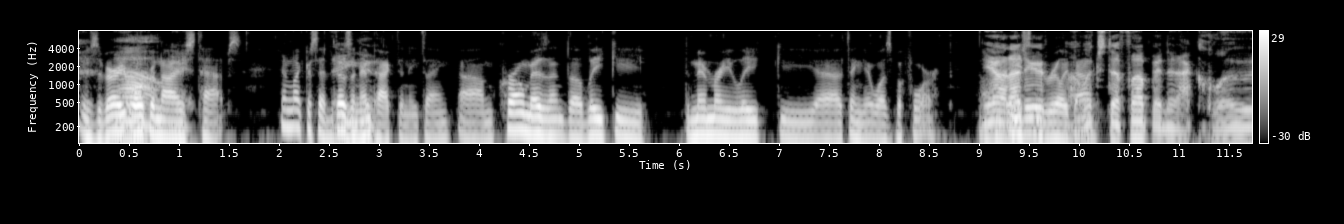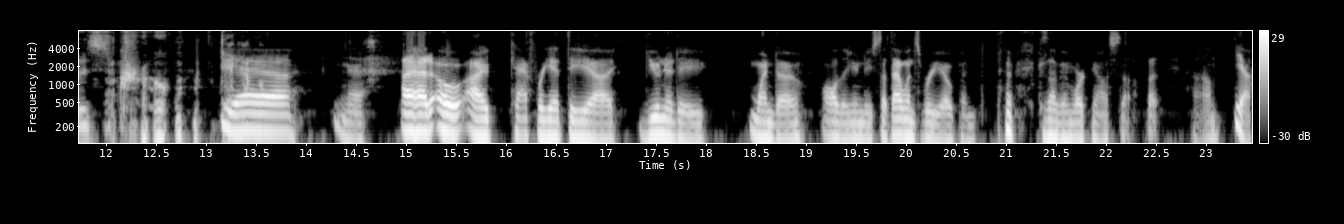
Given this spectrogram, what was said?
it was a very Oh, organized tabs. And like I said, it doesn't impact anything. Um, Chrome isn't the leaky, the memory leaky uh, thing it was before. Um, Yeah, I do. really I look stuff up and then I close Chrome. down. Yeah, nah. I had. Oh, I can't forget the uh, Unity window. All the Unity stuff. That one's reopened because I've been working on stuff. But um, yeah,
